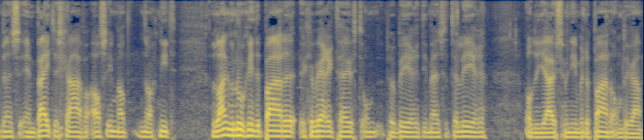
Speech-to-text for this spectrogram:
mensen in bij te schaven als iemand nog niet lang genoeg in de paarden gewerkt heeft. Om te proberen die mensen te leren op de juiste manier met de paarden om te gaan.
